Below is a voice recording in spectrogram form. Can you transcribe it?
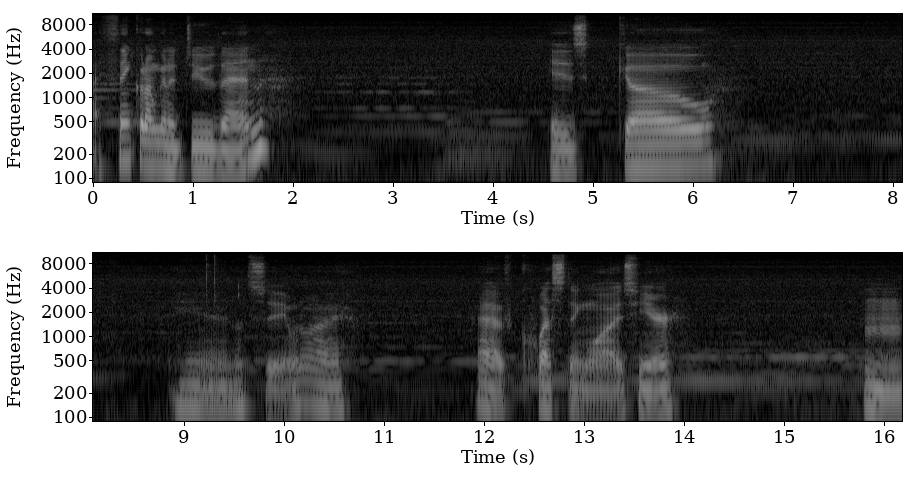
I think what I'm gonna do then is go and let's see, what do I have questing wise here? Hmm.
